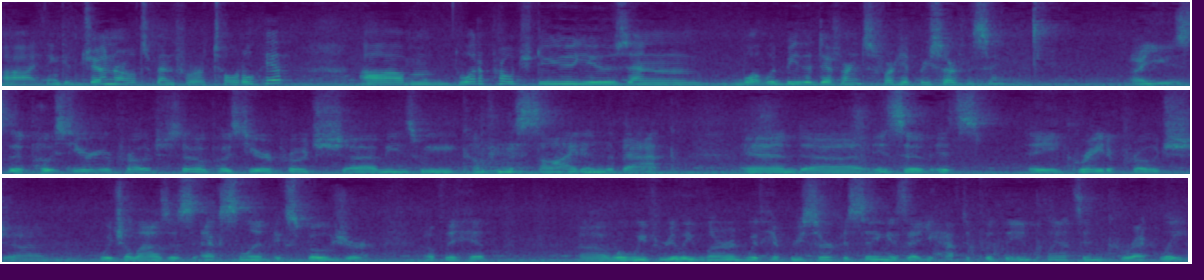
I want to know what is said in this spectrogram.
Uh, I think in general it's been for a total hip. Um, what approach do you use, and what would be the difference for hip resurfacing? I use the posterior approach. So posterior approach uh, means we come from the side and the back, and uh, it's a it's a great approach um, which allows us excellent exposure of the hip. Uh, what we've really learned with hip resurfacing is that you have to put the implants in correctly,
